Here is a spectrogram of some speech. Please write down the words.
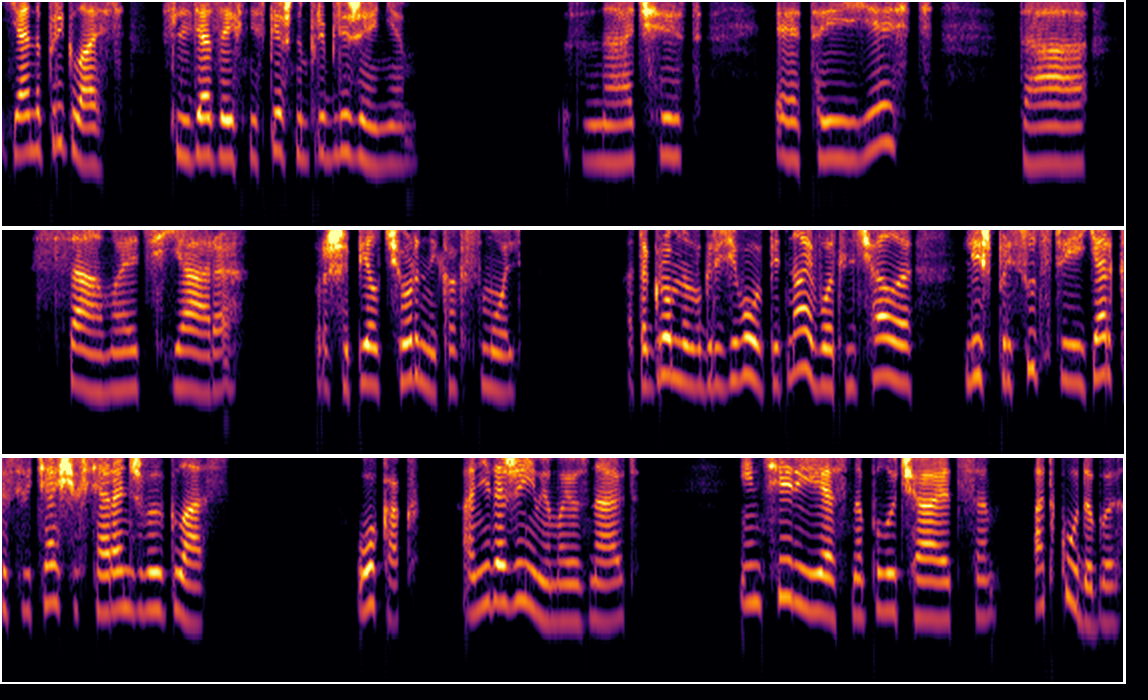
Я напряглась, следя за их неспешным приближением. «Значит, это и есть та самая Тьяра», — прошипел черный, как смоль. От огромного грязевого пятна его отличало лишь присутствие ярко светящихся оранжевых глаз. О как! Они даже имя мое знают. Интересно получается. Откуда бы?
